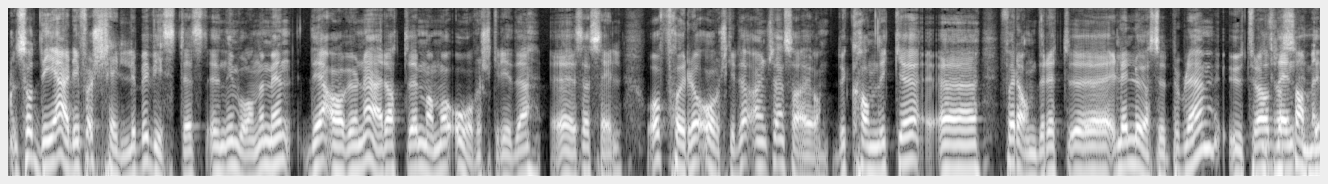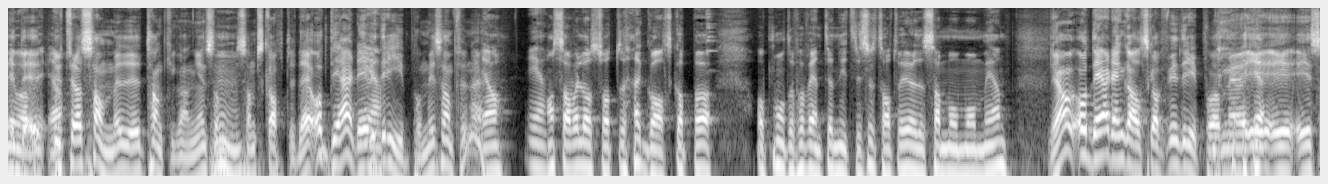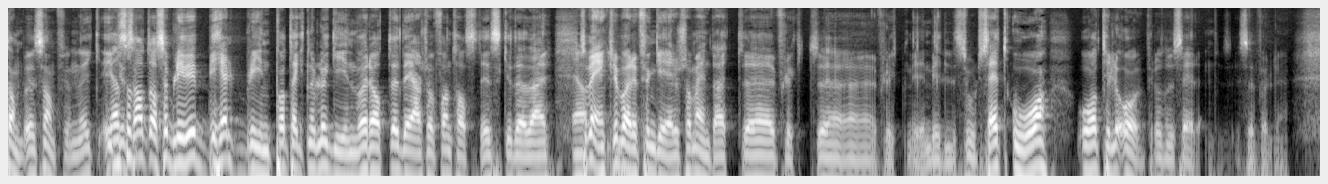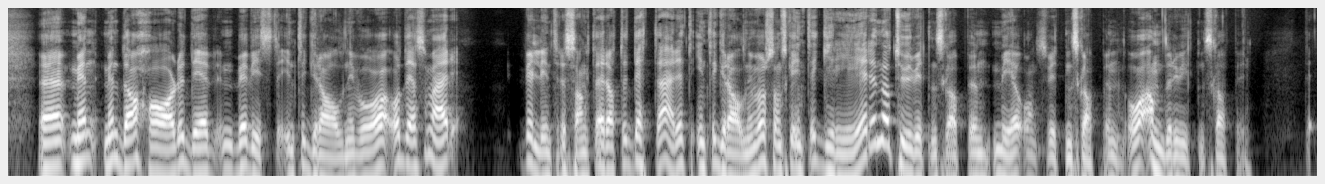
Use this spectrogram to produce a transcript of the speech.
så det er de forskjellige bevissthetsnivåene. Men det avgjørende er at eh, man må overskride eh, seg selv. Og for å overskride Einstein sa jo du kan ikke eh, forandre et, eh, eller løse et problem ut fra, den, samme nivå, ja. Mm. ut fra samme tankegangen som, som skapte det. Og det er det Ja. vi driver på med i samfunnet. Ja. Ja. Han sa vel også at det er galskap å, å på en måte forvente et nytt resultat ved å gjøre det samme om og om igjen. Ja, og det er den galskapen vi driver på med i, i, i samfunnet. Ikke, Ja, så- sant? Og så blir vi helt blind på teknologien vår, at det er så fantastisk, det der. Ja. Som egentlig bare fungerer som enda et uh, flukt, uh, fluktmiddel, stort sett. Og, og til å overprodusere, selvfølgelig. Uh, men, men da har du det bevisste integralnivået. Og det som er veldig interessant, er at dette er et integralnivå som skal integrere naturvitenskapen med åndsvitenskapen og andre vitenskaper.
